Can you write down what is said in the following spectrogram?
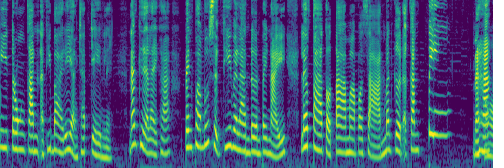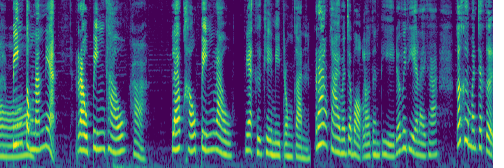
มีตรงกันอธิบายได้อย่างชัดเจนเลย นั่นคืออะไรคะ เป็นความรู้สึกที่เวลาเดินไปไหน แล้วตาต่อตามาประสานมันเกิดอาการปิ้งนะคะอ๋อปิ้งตรงนั้นเนี่ย เราปิ้งเขาค่ะ แล้วเขาปิ๊งเราเนี่ยคือเคมีตรงกัน ร่างกายมันจะบอกเราทันทีด้วยวิธีอะไรคะ ก็คือมันจะเกิด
